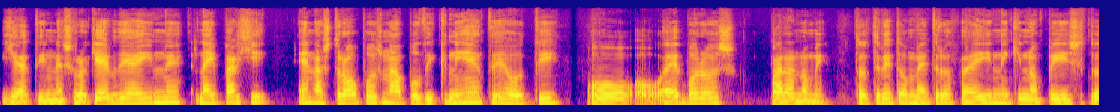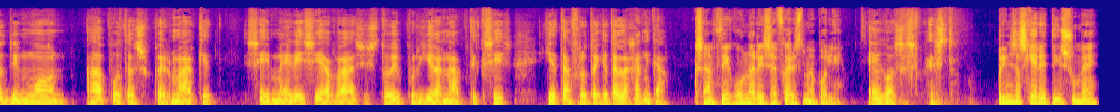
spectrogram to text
για την εσχροκέρδεια είναι να υπάρχει ένας τρόπος να αποδεικνύεται ότι ο, ο έμπορος παρανομεί. Το τρίτο μέτρο θα είναι η κοινοποίηση των τιμών από τα σούπερ μάρκετ σε ημερήσια βάση στο Υπουργείο Ανάπτυξης για τα φρούτα και τα λαχανικά. Ξανθή Γούναρη, σε ευχαριστούμε πολύ. Εγώ σας ευχαριστώ. Πριν σας χαιρετήσουμε,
